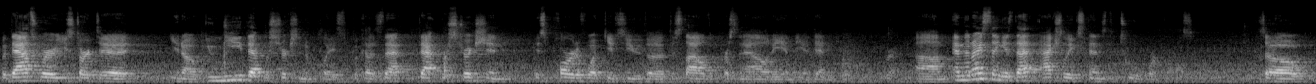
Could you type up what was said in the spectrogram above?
but that's where you start to, you know, you need that restriction in place because that, that restriction is part of what gives you the, the style, the personality, and the identity. Um, and the nice thing is that actually extends to tool work also. So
